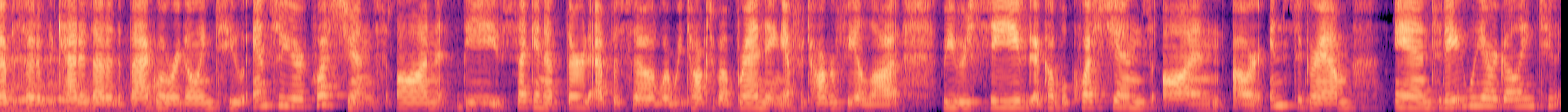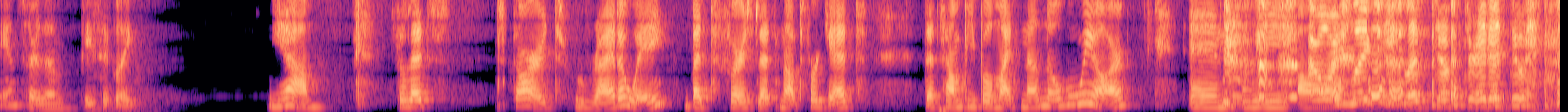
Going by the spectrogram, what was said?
episode of The Cat is Out of the Bag where we're going to answer your questions on the second and third episode where we talked about branding and photography a lot. We received a couple questions on our Instagram and today we are going to answer them basically. Yeah. So let's start right away, but first let's not forget that some people might not know who we are and we are. I'm always like, let's jump straight into it.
